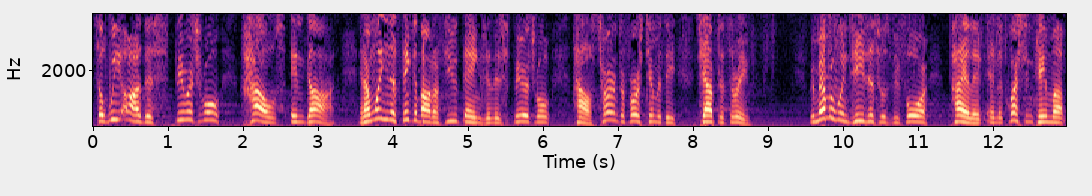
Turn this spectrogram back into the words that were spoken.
So we are this spiritual house in God. And I want you to think about a few things in this spiritual house. Turn to 1 Timothy chapter 3. Remember when Jesus was before Pilate and the question came up,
